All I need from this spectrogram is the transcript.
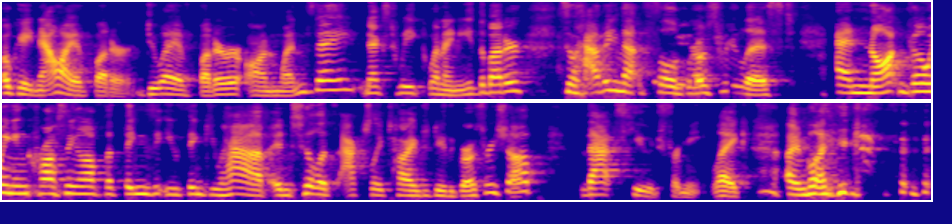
Okay, now I have butter. Do I have butter on Wednesday next week when I need the butter? So having that full grocery list and not going and crossing off the things that you think you have until it's actually time to do the grocery shop that's huge for me. Like I'm like the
